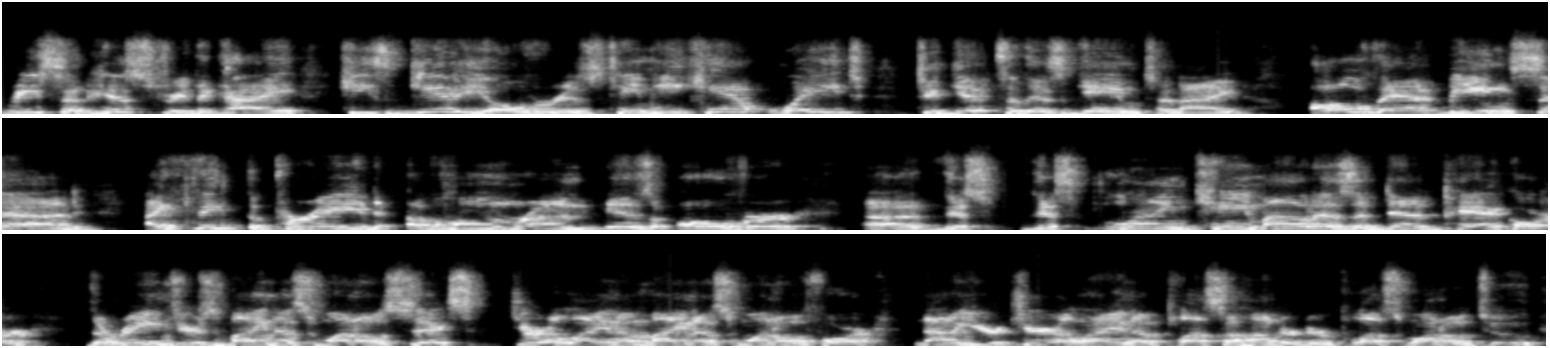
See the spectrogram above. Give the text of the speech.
recent history, the guy he's giddy over his team. He can't wait to get to this game tonight. all that being said, I think the parade of home run is over. Uh, this this line came out as a dead pick, or the Rangers minus 106, Carolina minus 104. Now you're Carolina plus 100 or plus 102.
